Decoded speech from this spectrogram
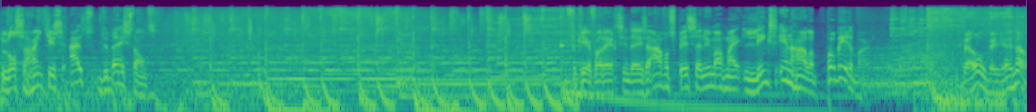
Losse handjes uit de bijstand. Verkeer van rechts in deze avondspits. En u mag mij links inhalen. Probeer het maar. Bel WNL.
